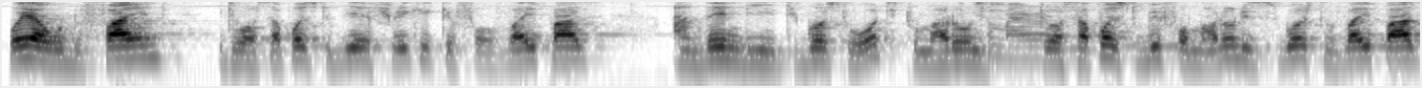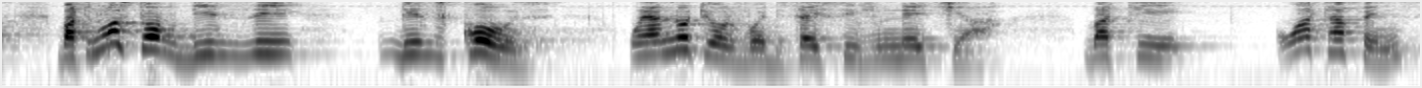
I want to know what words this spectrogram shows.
where I would find it was supposed to be a free kick for Vipers, and then the- it goes to what? To Maroons. It Maroons. was supposed to be for Maroons, it goes to Vipers. But most of these, these calls were not of a decisive nature. But uh, what happens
